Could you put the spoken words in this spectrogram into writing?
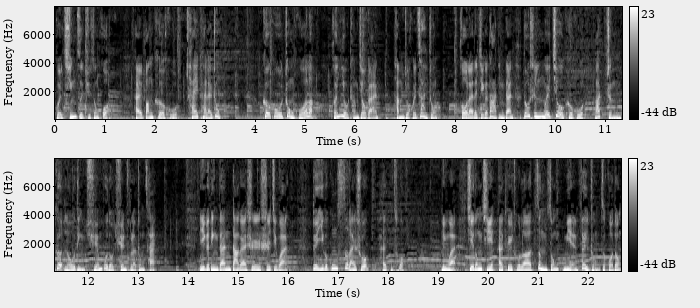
会亲自去送货，还帮客户拆开来种。客户种活了，很有成就感，他们就会再种。后来的几个大订单都是因为旧客户把整个楼顶全部都圈出来种菜，一个订单大概是十几万，对一个公司来说还不错。另外，谢东奇还推出了赠送免费种子活动，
